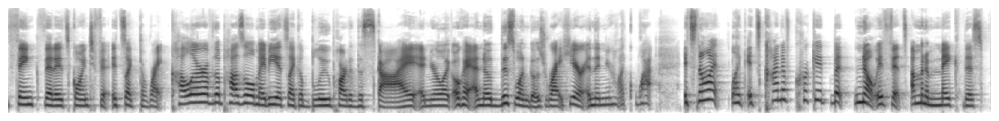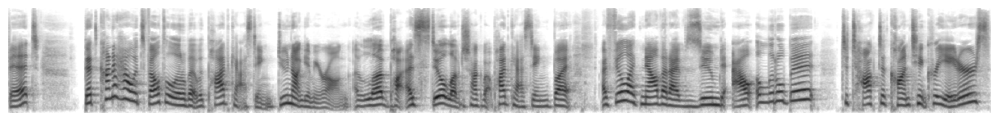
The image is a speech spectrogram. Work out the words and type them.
think that it's going to fit. It's like the right color of the puzzle. Maybe it's like a blue part of the sky, and you're like, okay, I know this one goes right here. And then you're like, what? It's not like it's kind of crooked, but no, it fits. I'm going to make this fit that's kind of how it's felt a little bit with podcasting. Do not get me wrong. I love pod I still love to talk about podcasting, but I feel like now that I've zoomed out a little bit to talk to content creators,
